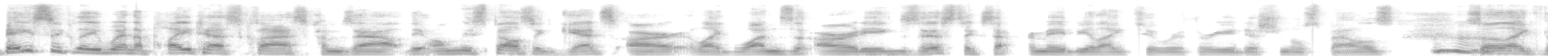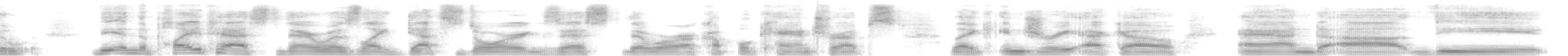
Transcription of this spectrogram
basically when a playtest class comes out the only spells it gets are like ones that already exist except for maybe like two or three additional spells. Mhm. so like the, the in the playtest there was like death's door exist. There were a couple cantrips like injury echo and uh the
